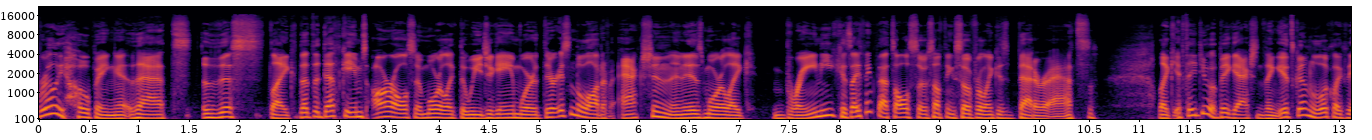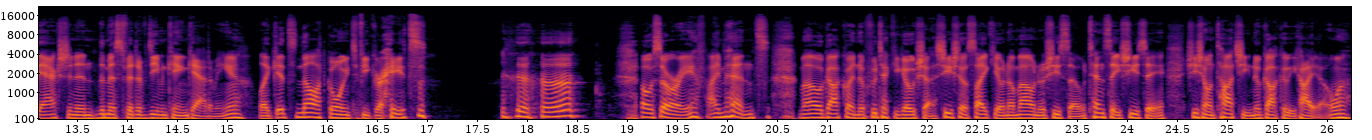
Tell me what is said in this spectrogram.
really hoping that this, like, that the death games are also more like the Ouija game, where there isn't a lot of action and it is more like brainy, because I think that's also something Silverlink is better at. Like, if they do a big action thing, it's going to look like the action in The Misfit of Demon King Academy. Like, it's not going to be great. oh, sorry. I meant Mao Gakuen no Futeki Gosha, Shisho Saikyo no Mao no Shiso, Tensei Shisei, Shishon Tachi no Gaku Ikayo.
